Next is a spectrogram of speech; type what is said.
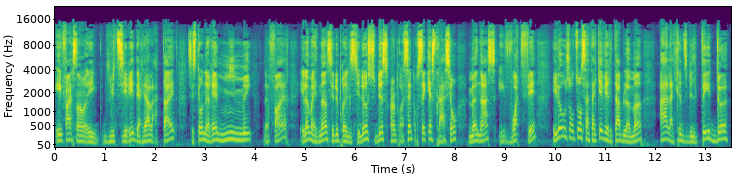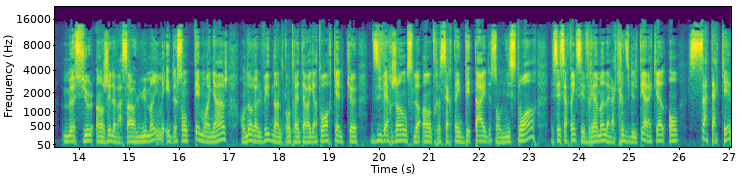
et faire sans, et lui tirer derrière la tête. C'est ce qu'on aurait mimé de faire. Et là, maintenant, ces deux policiers-là subissent un procès pour séquestration, menace et voie de fait. Et là, aujourd'hui, on s'attaquait véritablement à la crédibilité de Monsieur Angers Levasseur lui-même et de son témoignage. On a relevé dans le contre-interrogatoire quelques divergences là, entre certains détails de son histoire, mais c'est certain que c'est vraiment la, la, crédibilité à laquelle on s'attaquait.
